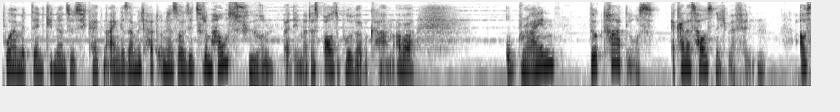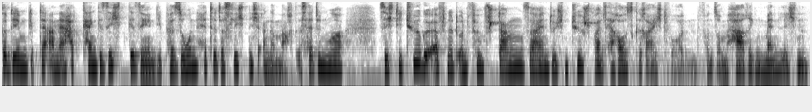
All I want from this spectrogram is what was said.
wo er mit den Kindern Süßigkeiten eingesammelt hat und er soll sie zu dem Haus führen, bei dem er das Brausepulver bekam. Aber O'Brien wirkt ratlos. Er kann das Haus nicht mehr finden. Außerdem gibt er an, er hat kein Gesicht gesehen. Die Person hätte das Licht nicht angemacht. Es hätte nur sich die Tür geöffnet und fünf Stangen seien durch den Türspalt herausgereicht worden von so einem haarigen männlichen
